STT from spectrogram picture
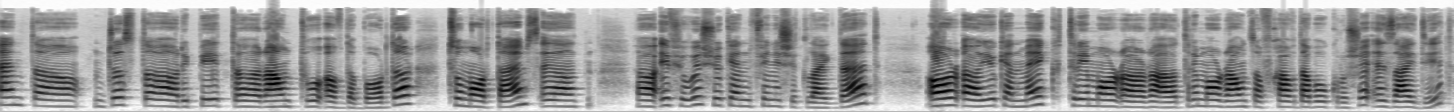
and uh, just uh, repeat uh, round 2 of the border two more times. Uh, uh, if you wish you can finish it like that. Or uh, you can make three more three more rounds of half double crochet as I did.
